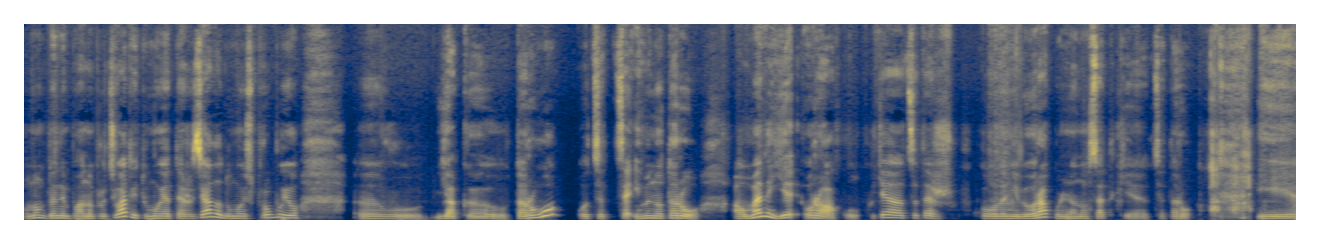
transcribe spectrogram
Воно буде непогано працювати, тому я теж взяла, думаю, спробую е, як е, таро, оце це іменно таро. А у мене є оракул. Хоча це теж колода ніби оракульна, але все-таки це таро. І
